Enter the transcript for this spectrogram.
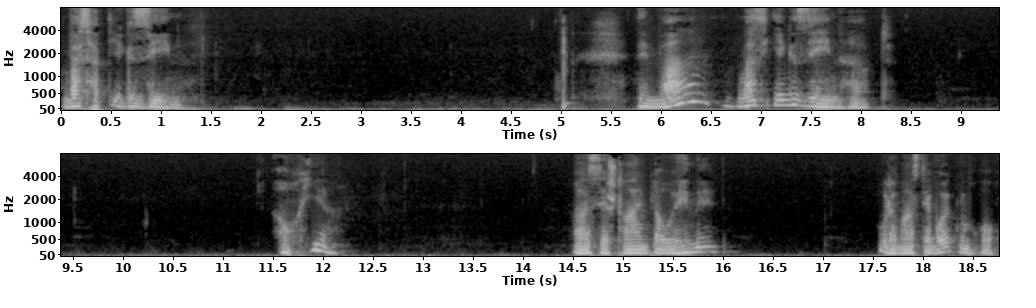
Was habt ihr gesehen? Nimm wahr, was ihr gesehen habt. Auch hier. War es der strahlend blaue Himmel? Oder war es der Wolkenbruch?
